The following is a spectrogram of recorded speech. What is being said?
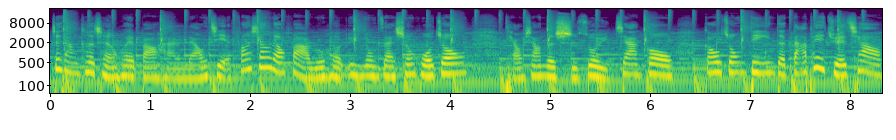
这堂课程会包含了解芳香疗法如何运用在生活中，调香的实作与架构，高中低音的搭配诀窍，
